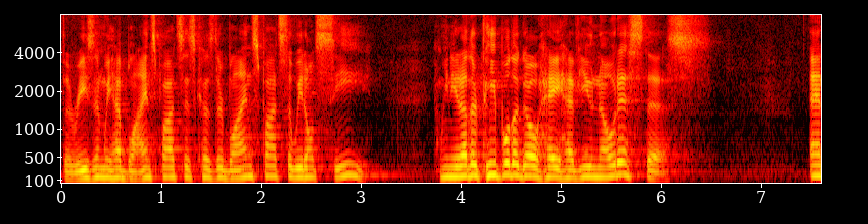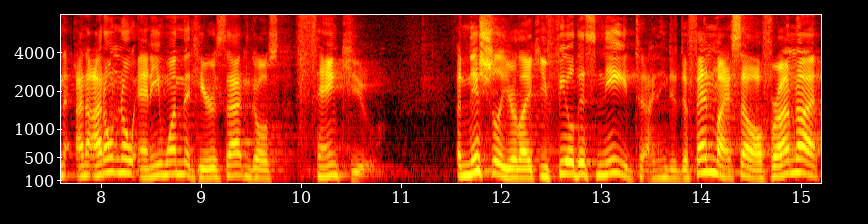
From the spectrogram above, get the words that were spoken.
The reason we have blind spots is because they're blind spots that we don't see. We need other people to go, hey, have you noticed this? And, and I don't know anyone that hears that and goes, thank you. Initially, you're like, you feel this need to, I need to defend myself, or I'm not.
